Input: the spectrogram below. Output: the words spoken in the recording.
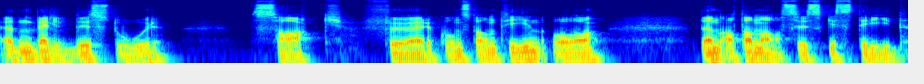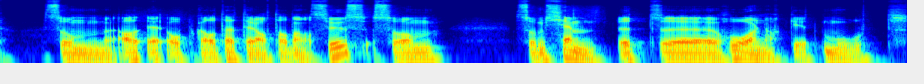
en veldig stor sak før Konstantin. og den atanasiske strid, som, oppkalt etter Atanasius, som, som kjempet uh, hårdnakket mot,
